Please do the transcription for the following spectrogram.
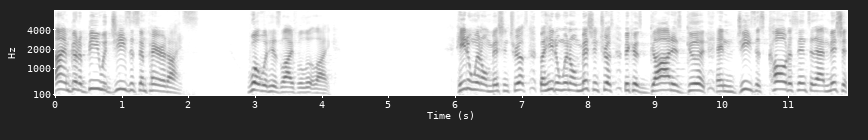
I am going to be with Jesus in paradise, what would his life look like? He'd have went on mission trips, but he'd have went on mission trips because God is good and Jesus called us into that mission.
